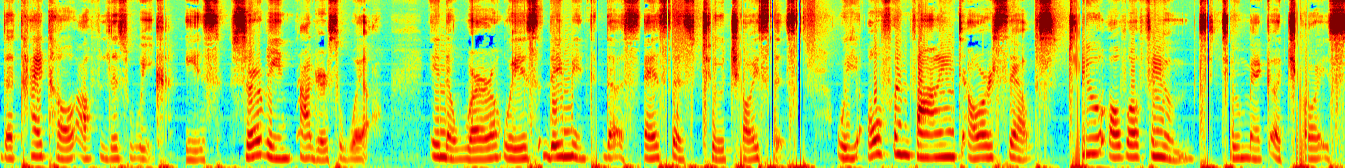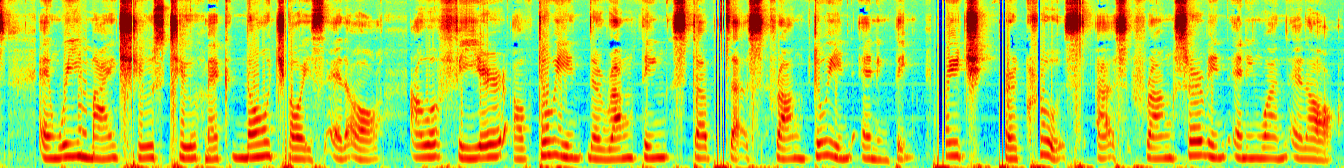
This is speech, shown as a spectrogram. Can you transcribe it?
The title of this week is Serving Others Well. In a world with limitless access to choices, we often find ourselves too overwhelmed to make a choice, and we might choose to make no choice at all. Our fear of doing the wrong thing stops us from doing anything, which precludes us from serving anyone at all.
